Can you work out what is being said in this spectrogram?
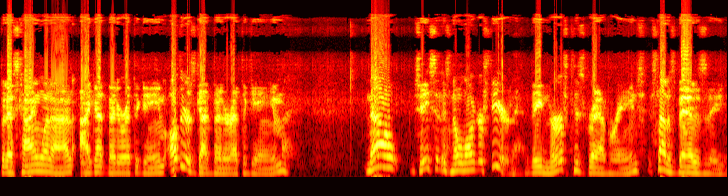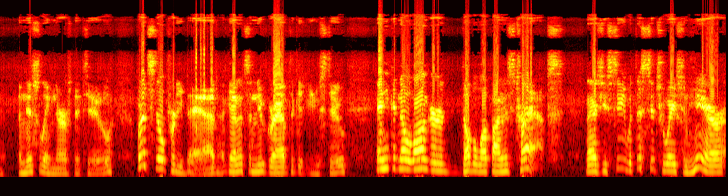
But as time went on, I got better at the game. Others got better at the game. Now, Jason is no longer feared. They nerfed his grab range. It's not as bad as they initially nerfed it to, but it's still pretty bad. Again, it's a new grab to get used to. And he could no longer double up on his traps. As you see with this situation here,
